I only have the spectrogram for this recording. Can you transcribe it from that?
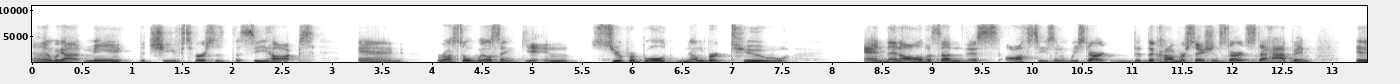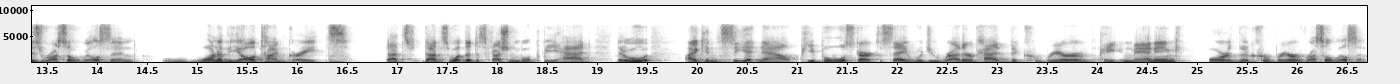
And then we got me, the Chiefs versus the Seahawks, and Russell Wilson getting Super Bowl number two. And then all of a sudden, this offseason, we start the, the conversation starts to happen. Is Russell Wilson one of the all-time greats? That's that's what the discussion will be had. There will I can see it now. People will start to say, would you rather have had the career of Peyton Manning or the career of Russell Wilson?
